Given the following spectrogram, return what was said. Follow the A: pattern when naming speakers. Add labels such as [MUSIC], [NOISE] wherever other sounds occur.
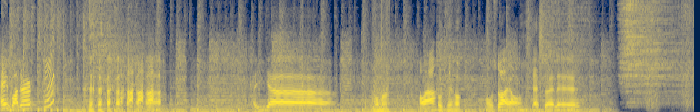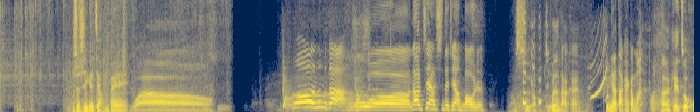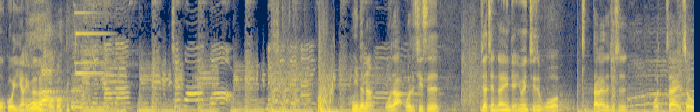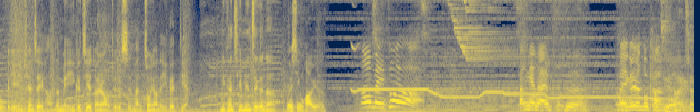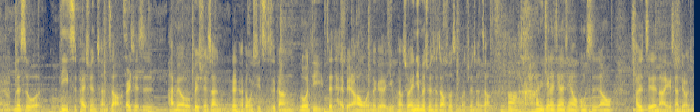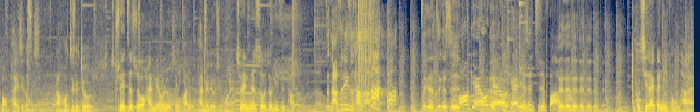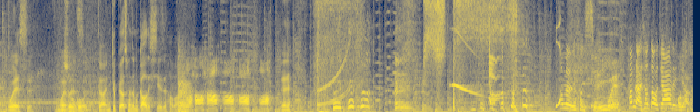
A: Hey brother，[LAUGHS]
B: 哎呀，好吗
A: 好啊
B: ，？OK 哈，
A: 好帅哦。
B: 太帅嘞！
A: 这是一个奖杯，
B: 哇哦，
C: 哇，那么大！哇，那这样是得这样包着。
B: 是哦，这不能打开，
A: 你要打开干嘛？
B: 好像可以做火锅一样，你知道那火锅？
D: 冬天到了，吃火锅，美食最爱。
A: 你的呢？
B: 我的啊我的其实比较简单一点，因为其实我带来的就是我在走演艺圈这一行的每一个阶段，让我觉得是蛮重要的一个点。你看前面这个呢，
A: 流星花园，
C: 啊，美作。当年的 F 四，每个人都看过。
B: 那是我第一次拍宣传照，而且是还没有被选上任何东西，只是刚落地在台北。然后我那个一个朋友说：“哎，你有没有宣传照？”我说什么宣传照？
A: 啊
B: 他说：“哈，你进来进来进来我公司。[LAUGHS] ”然后他就直接拿一个相机，然后就帮我拍一些东西。然后这个就
A: 所以这时候还没有流星花园，
B: 还没流星花园。
A: 所以你那时候就离子烫。
B: 这哪是离子烫啊？[LAUGHS] 这个这个是
A: ，OK OK OK，也是指法。
B: 对对对对对对对，
A: 我期待跟你同台。
B: 我也是，我也是
A: 说过的
B: 对啊，你就不要穿这么高的鞋子，好不好？
A: 好好好好好。
B: 人家 [LAUGHS]
C: 他们很随意，他们俩像到家了一样。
